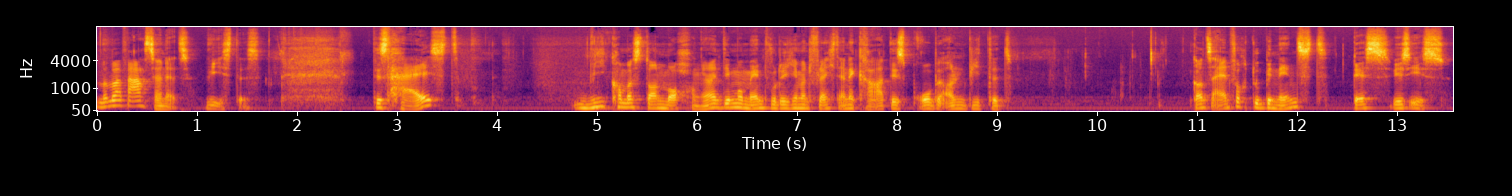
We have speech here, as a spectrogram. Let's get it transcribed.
man weiß ja nicht, wie ist das. Das heißt, wie kann man es dann machen? Ja? In dem Moment, wo dir jemand vielleicht eine Gratisprobe anbietet. Ganz einfach, du benennst das, wie es ist.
